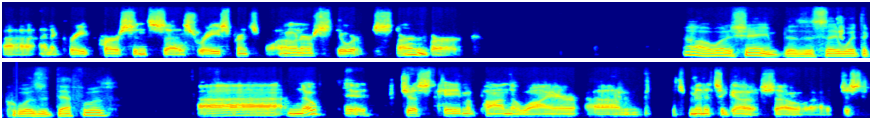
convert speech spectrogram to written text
uh, and a great person, says Ray's principal owner, Stuart Sternberg. Oh, what a shame. Does it say what the cause of death was? Uh, nope. It just came upon the wire um, minutes ago. So uh, just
